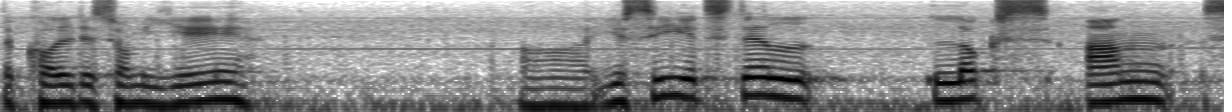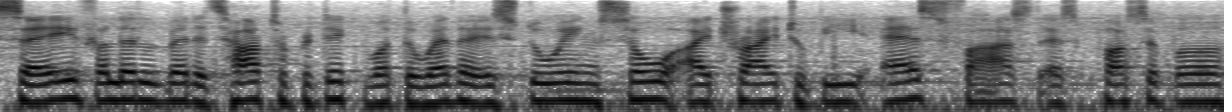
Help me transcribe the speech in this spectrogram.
the Col de Sommeiller. Uh, you see it still looks unsafe a little bit. It's hard to predict what the weather is doing, so I try to be as fast as possible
